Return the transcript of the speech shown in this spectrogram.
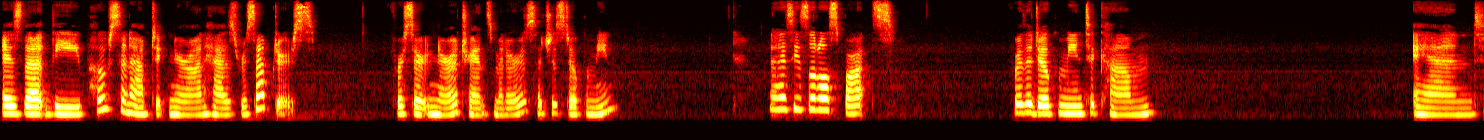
is that the postsynaptic neuron has receptors for certain neurotransmitters, such as dopamine. It has these little spots for the dopamine to come and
